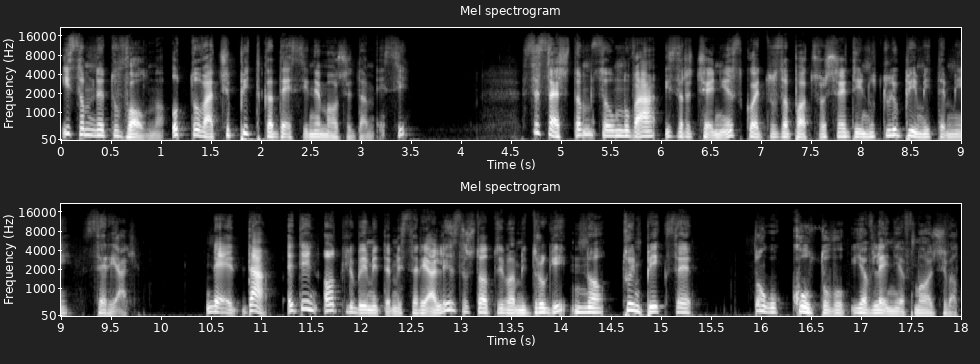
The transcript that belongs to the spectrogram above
и съм недоволна от това, че пит къде си не може да меси, се сещам за онова изречение, с което започваше един от любимите ми сериали. Не, да, един от любимите ми сериали, защото имам и други, но Twin Peaks е много култово явление в моя живот.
